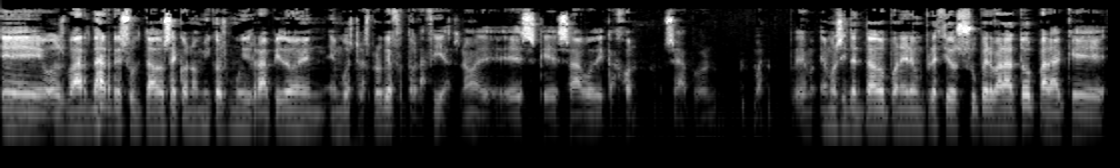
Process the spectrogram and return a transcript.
eh, os va a dar resultados económicos muy rápido en, vuestras propias fotografías, ¿no? Es que es algo de cajón. O sea, bueno, hemos intentado poner un precio súper barato para que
